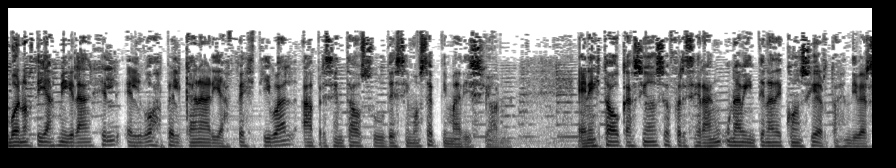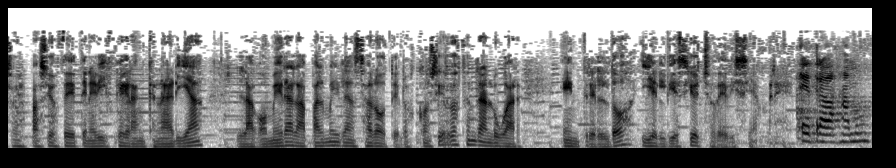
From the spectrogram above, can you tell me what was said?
Buenos días, Miguel Ángel. El Gospel Canarias Festival ha presentado su decimoséptima edición. En esta ocasión se ofrecerán una veintena de conciertos en diversos espacios de Tenerife, Gran Canaria, La Gomera, La Palma y Lanzarote. Los conciertos tendrán lugar entre el 2 y el 18 de diciembre. Eh, trabajamos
